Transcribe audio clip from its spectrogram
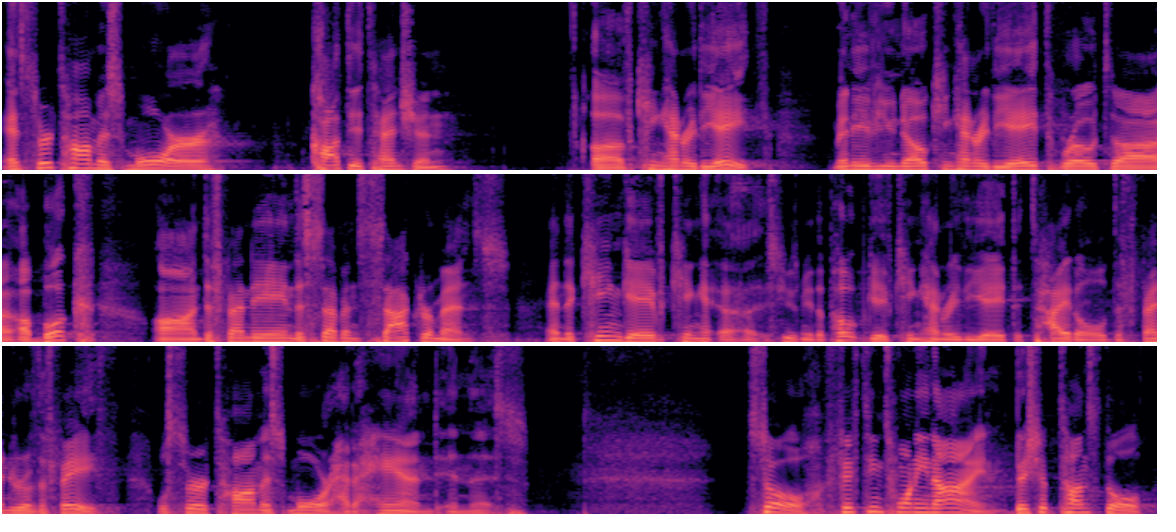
And Sir Thomas More caught the attention of King Henry VIII. Many of you know King Henry VIII wrote uh, a book on defending the seven sacraments. And the king gave King, uh, excuse me, the Pope gave King Henry VIII the title Defender of the Faith. Well, Sir Thomas More had a hand in this. So, 1529, Bishop Tunstall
